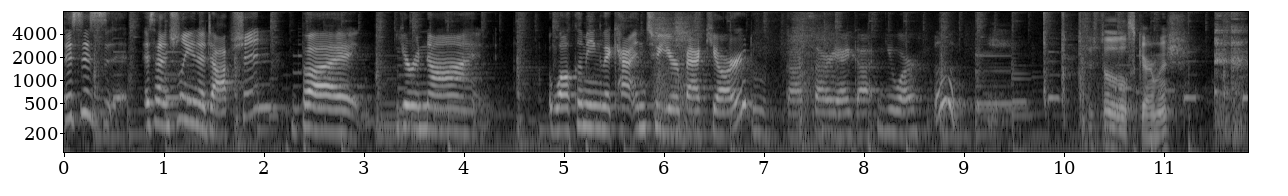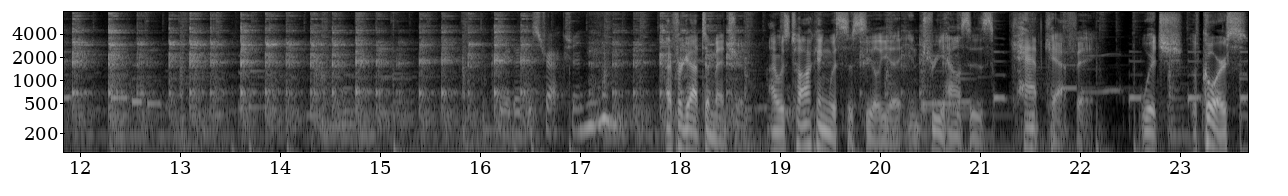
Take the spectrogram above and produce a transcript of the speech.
This is essentially an adoption, but you're not welcoming the cat into your backyard. Ooh, God, sorry, I got you are. Ooh. Just a little skirmish. Distraction. I forgot to mention, I was talking with Cecilia in Treehouse's Cat Cafe, which, of course,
